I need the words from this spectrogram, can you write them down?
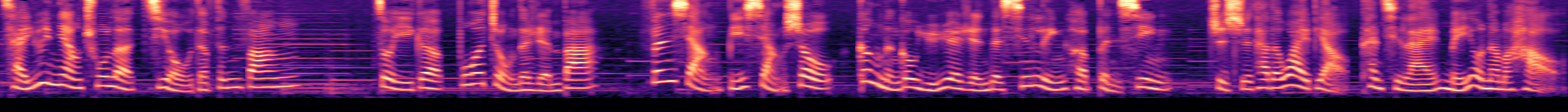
才酝酿出了酒的芬芳。做一个播种的人吧，分享比享受更能够愉悦人的心灵和本性，只是它的外表看起来没有那么好。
